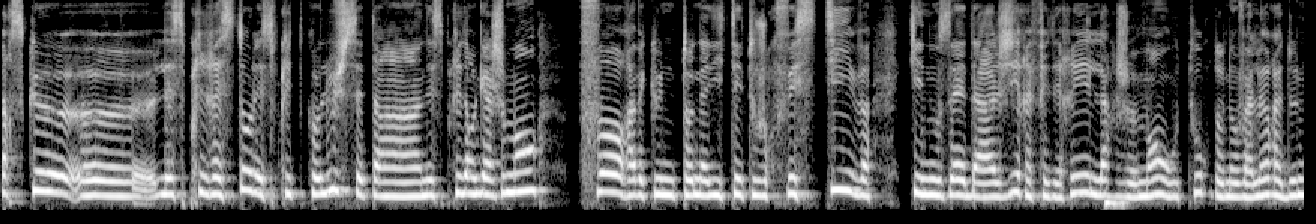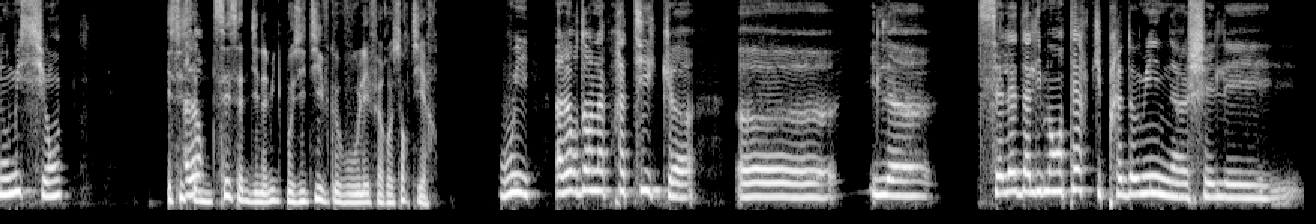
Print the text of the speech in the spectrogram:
Parce que euh, l'esprit resto, l'esprit de Coluche, c'est un esprit d'engagement fort avec une tonalité toujours festive qui nous aide à agir et fédérer largement autour de nos valeurs et de nos missions. Et c'est cette, cette, dynamique positive que vous voulez faire ressortir? Oui. Alors dans la pratique, euh, il c'est l'aide alimentaire qui prédomine chez les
